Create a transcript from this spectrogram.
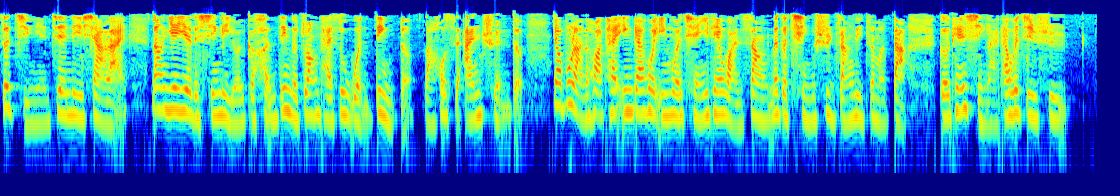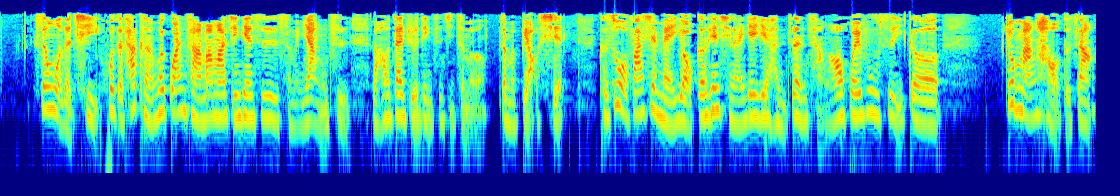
这几年建立下来，让夜夜的心里有一个恒定的状态是稳定的，然后是安全的。要不然的话，他应该会因为前一天晚上那个情绪张力这么大，隔天醒来他会继续生我的气，或者他可能会观察妈妈今天是什么样子，然后再决定自己怎么怎么表现。可是我发现没有，隔天醒来夜夜很正常，然后恢复是一个就蛮好的这样，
